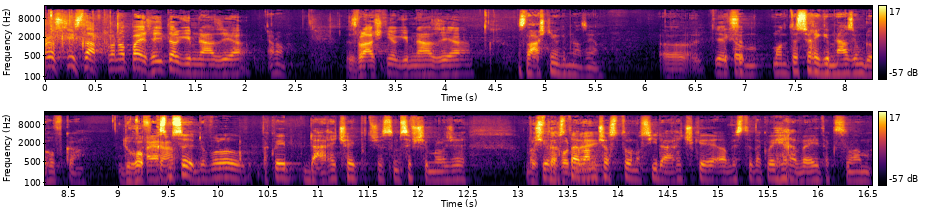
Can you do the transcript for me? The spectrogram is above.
Pán Rostislav Konopa je ředitel gymnázia, Ano, zvláštního gymnázia. zvláštního gymnázia. Eh, Je to se... Montessori gymnázium Duhovka. Duhovka? A já jsem si dovolil takový dáreček, protože jsem si všiml, že vaši hosté vám často nosí dárečky a vy jste takový hravej, tak se vám...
